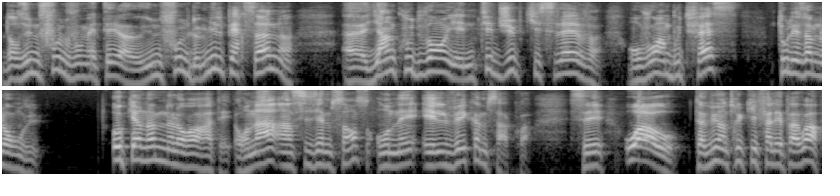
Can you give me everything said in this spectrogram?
dans une foule, vous mettez euh, une foule de 1000 personnes, euh, il y a un coup de vent, il y a une petite jupe qui se lève, on voit un bout de fesse, tous les hommes l'auront vu. Aucun homme ne l'aura raté. On a un sixième sens, on est élevé comme ça, quoi. C'est waouh, t'as vu un truc qu'il fallait pas voir?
